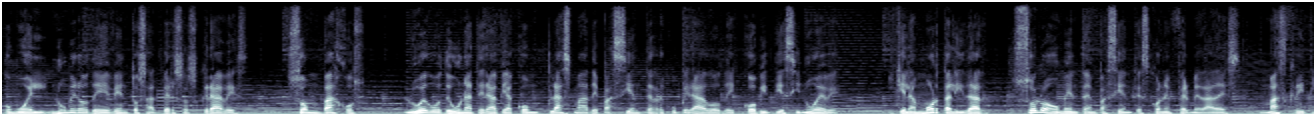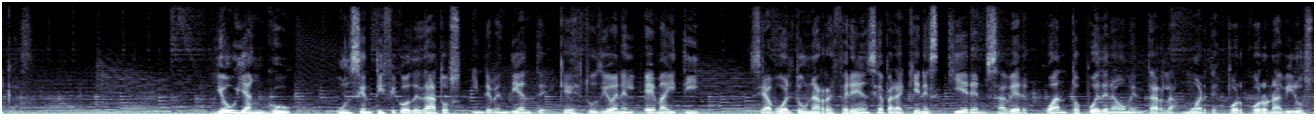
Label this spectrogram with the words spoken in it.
como el número de eventos adversos graves son bajos luego de una terapia con plasma de paciente recuperado de COVID-19 y que la mortalidad solo aumenta en pacientes con enfermedades más críticas. Yang Gu, un científico de datos independiente que estudió en el MIT, se ha vuelto una referencia para quienes quieren saber cuánto pueden aumentar las muertes por coronavirus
